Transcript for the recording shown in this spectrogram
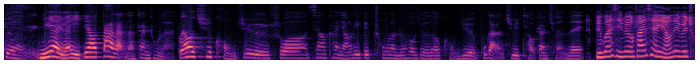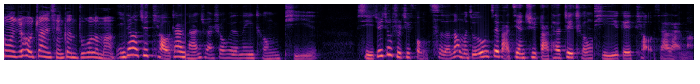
对，女演员一定要大胆的站出来，不要去恐惧说，像看杨笠被冲了之后，觉得恐惧，不敢去挑战权威。没关系，你没有发现杨笠被冲了之后赚的钱更多了吗？一定要去挑战男权社会的那一层皮。喜剧就是去讽刺的，那我们就用这把剑去把他这层皮给挑下来嘛，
